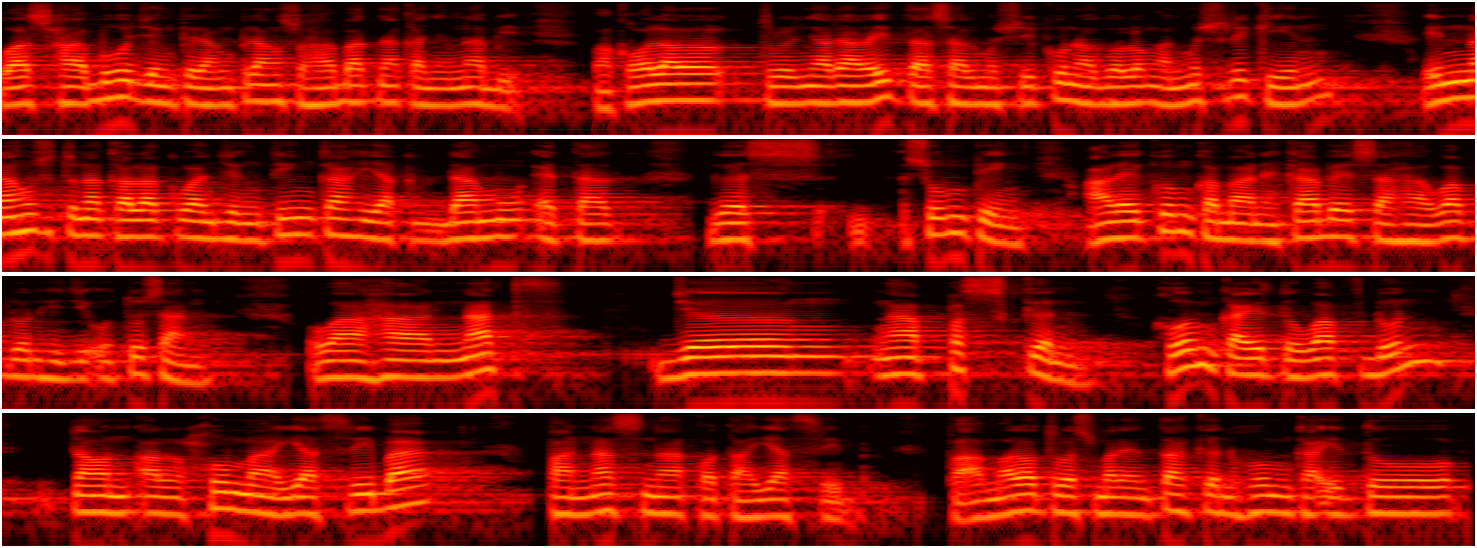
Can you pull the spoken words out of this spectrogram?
washabuhu jeung pirang-pirang sahabatna kanjing Nabi. nabi tul nyararita sal musyrikuna golongan musyrikin innahu satuna kalakuan jeung tingkah yakdamu eta geus sumping alaikum kamaneh kabeh saha wabdun hiji utusan wahanat jeung ngapeskeun hum kaitu wafdun naon al-huma yasriba panasna kota Yasrib. Paamaro terus merintahkan hum ka itu.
